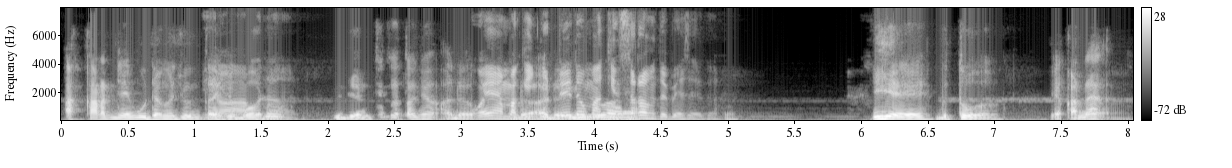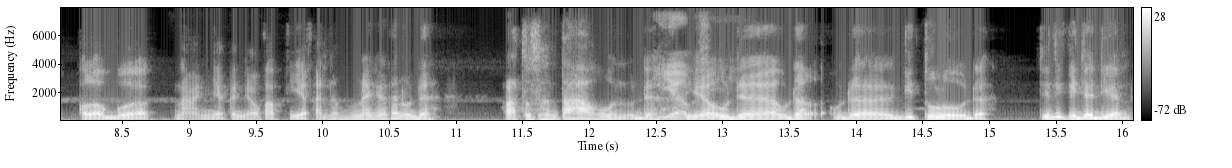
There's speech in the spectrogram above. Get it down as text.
akarnya yang udah ngejuntai Ya, ke bawah tuh benar. identik katanya ada pokoknya yang makin ada- gede ada itu makin serem tuh biasa itu Iya, betul. Ya karena kalau gue nanya ke nyokap ya karena mereka kan udah ratusan tahun, udah Iya, ya udah udah udah gitu loh, udah. Jadi kejadian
